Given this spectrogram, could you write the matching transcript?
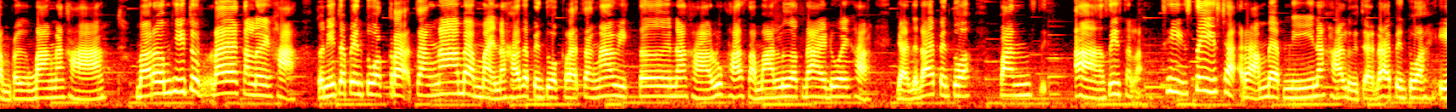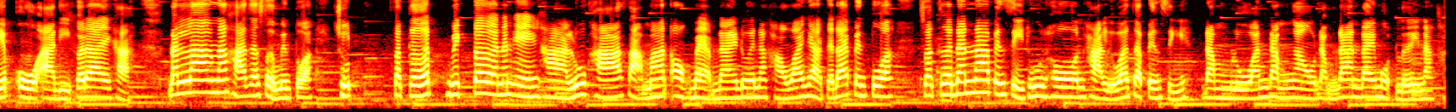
สำเริงบ้างนะคะ มาเริ่มที่จุดแรกกันเลยค่ะ ตัวนี้จะเป็นตัวกระจังหน้าแบบใหม่นะคะ จะเป็นตัวกระจังหน้าวิกเตอร์นะคะ ลูกค้าสามารถเลือกได้ด้วยค่ะ อยากจะได้เป็นตัวฟันอ่าซี่สลักที่ซี่ฉะรามแบบนี้นะคะ หรือจะได้เป็นตัว F O R D ก็ได้ค่ะ ด้านล่างนะคะจะเสริมเป็นตัวชุดสเกิร์ตวิกเตอร์นั่นเองค่ะ ลูกค้าสามารถออกแบบได้ด้วยนะคะ ว่าอยากจะได้เป็นตัวสเกิร์ตด้านหน้าเป็นสีทูโทนค่ะ หรือว่าจะเป็นสีดำล้วนดำเงาดำด้านได้หมดเลยนะค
